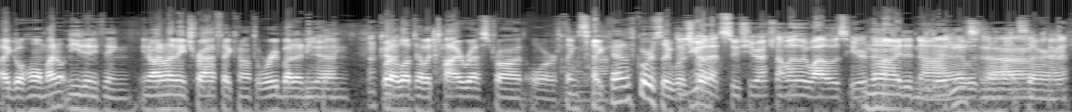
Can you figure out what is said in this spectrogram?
I go home. I don't need anything. You know, I don't have any traffic. I don't have to worry about anything. Okay. But I love to have a Thai restaurant or things like that. Of course I would. Did you go to that sushi restaurant way while I was here? No, I did not. didn't? Was not. Oh, sorry. okay.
